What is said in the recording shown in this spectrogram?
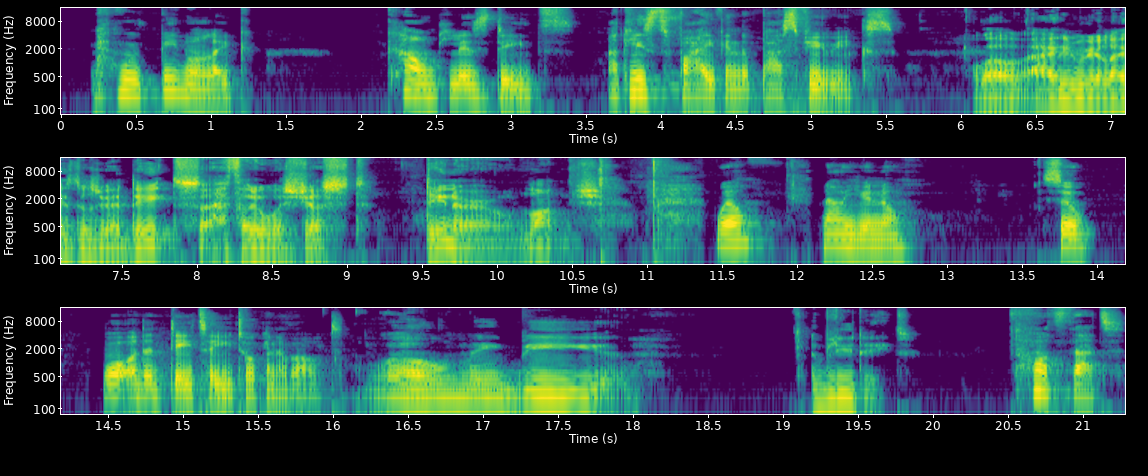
We've been on like countless dates, at least five in the past few weeks. Well, I didn't realize those were dates. I thought it was just dinner or lunch. Well, now you know. So, what other dates are you talking about? Well, maybe a blue date. What's that?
